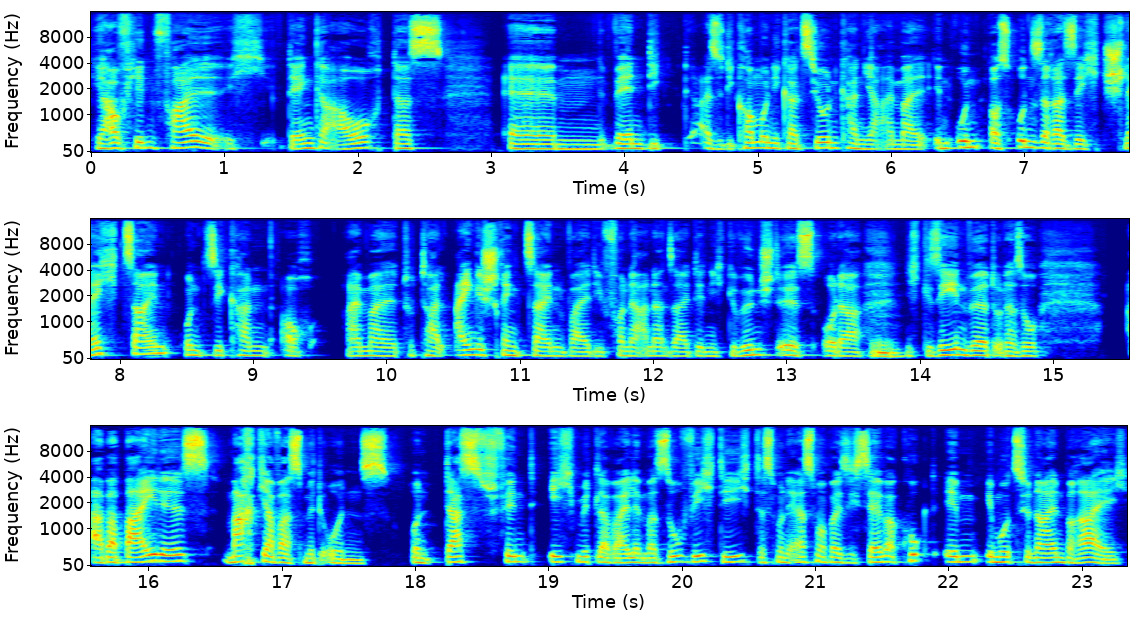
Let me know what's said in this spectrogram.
Ja, auf jeden Fall. Ich denke auch, dass ähm, wenn die, also die Kommunikation kann ja einmal in, aus unserer Sicht schlecht sein und sie kann auch einmal total eingeschränkt sein, weil die von der anderen Seite nicht gewünscht ist oder mhm. nicht gesehen wird oder so. Aber beides macht ja was mit uns. Und das finde ich mittlerweile immer so wichtig, dass man erstmal bei sich selber guckt im emotionalen Bereich.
